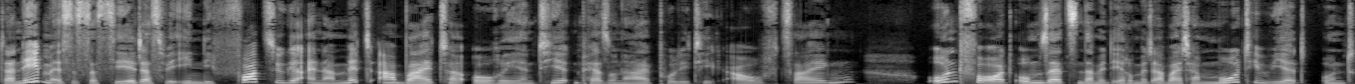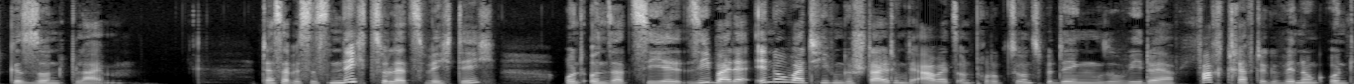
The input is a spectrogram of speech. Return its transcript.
Daneben ist es das Ziel, dass wir Ihnen die Vorzüge einer mitarbeiterorientierten Personalpolitik aufzeigen und vor Ort umsetzen, damit Ihre Mitarbeiter motiviert und gesund bleiben. Deshalb ist es nicht zuletzt wichtig und unser Ziel, Sie bei der innovativen Gestaltung der Arbeits- und Produktionsbedingungen sowie der Fachkräftegewinnung und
